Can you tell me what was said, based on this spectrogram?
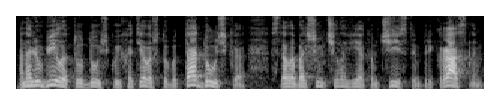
Она любила ту Дуську и хотела, чтобы та Дуська стала большим человеком, чистым, прекрасным,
